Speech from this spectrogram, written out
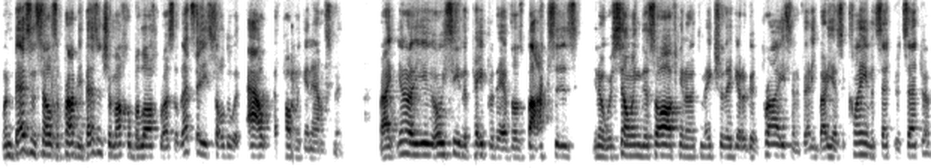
When Bezin sells a property, Bezin Shemachu Baloch Russell, let's say he sold it without a public announcement, right? You know, you always see in the paper, they have those boxes, you know, we're selling this off, you know, to make sure they get a good price. And if anybody has a claim, et cetera, et cetera.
